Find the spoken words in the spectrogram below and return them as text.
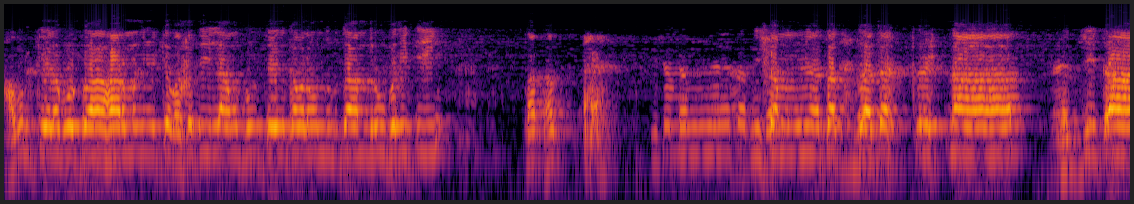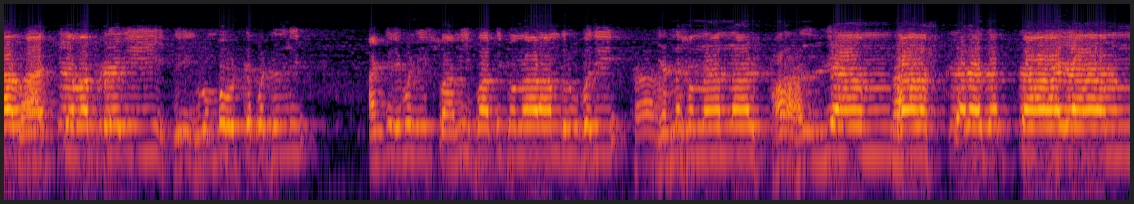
அவரு கீழே போட்டு ஆகாரம் பண்ணி வைக்க வசதி இல்லாம போயிட்டேன்னு கவலை வந்துட்டான் திரௌபதிக்கு. நிசம்ய தத்வத கிருஷ்ணா லஜ்ஜிதா வாக்கியமப்ரவீத் ரொம்ப வெட்கப்பட்டது அஞ்சலி பண்ணி சுவாமி பார்த்து சொன்னாராம் திரௌபதி. என்ன சொன்னான் பாஸ்கர தத்தாயாம்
